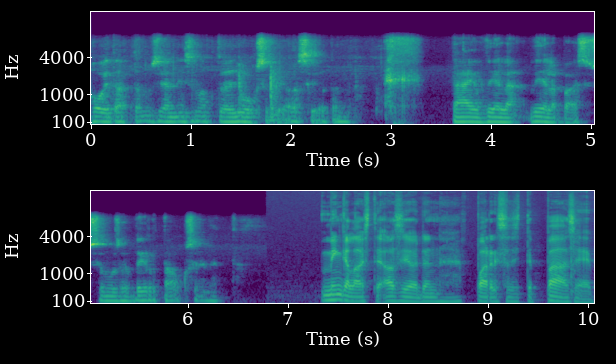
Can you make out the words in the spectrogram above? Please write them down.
hoitaa tämmöisiä niin sanottuja juoksevia asioita. Tämä ei ole vielä, vielä päässyt semmoiseen virtaukseen. Että... Minkälaisten asioiden parissa sitten pääsee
